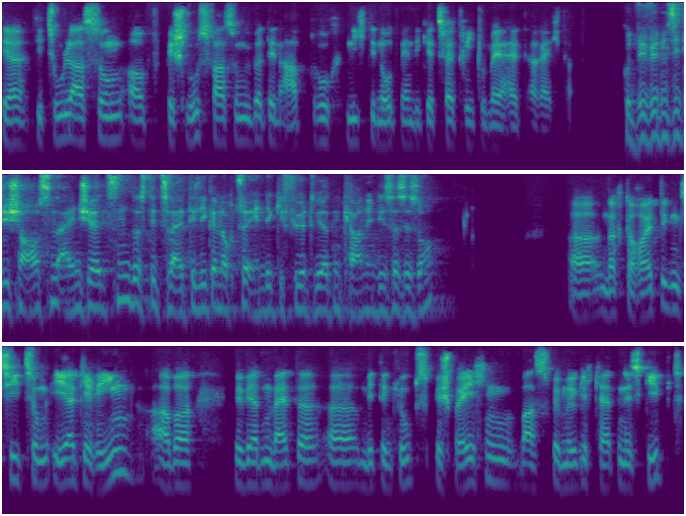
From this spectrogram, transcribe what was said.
der die Zulassung auf Beschlussfassung über den Abbruch nicht die notwendige Zweidrittelmehrheit erreicht hat. Gut, wie würden Sie die Chancen einschätzen, dass die zweite Liga noch zu Ende geführt werden kann in dieser Saison? Äh, nach der heutigen Sitzung eher gering, aber wir werden weiter äh, mit den Clubs besprechen, was für Möglichkeiten es gibt.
